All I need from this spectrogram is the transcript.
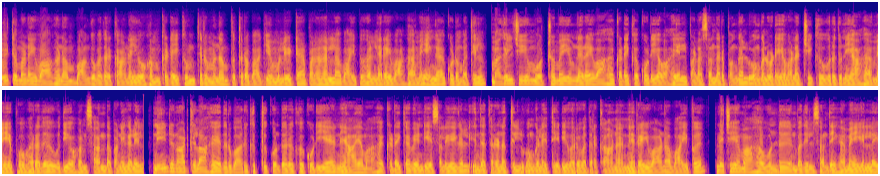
வீட்டுமனை வாகனம் வாங்குவதற்கான யோகம் கிடைக்கும். திருமணம் புத்திரபாகியம் உள்ளிட்ட பல நல்ல வாய்ப்புகள் நிறைவாக அமையுங்க. குடும்பத்தில் மகிழ்ச்சியும் ஒற்றுமையும் நிறைவாக கிடைக்கக்கூடிய வகையில் பல சந்தர்ப்பங்கள் உங்களுடைய வளர்ச்சிக்கு உறுதுணையாக அமைய போகிறது. உத்தியோகம் சார்ந்த பணிகளில் நீண்ட நாட்களாக எதிர்பார்த்து கொண்டிருக்கக்கூடிய நியாயமாக கிடைக்க வேண்டிய சலுகைகள் இந்த தருணத்தில் உங்களை தேடி வருவதற்கான நிறைவான வாய்ப்பு நிச்சயமாக உண்டு என்பதில் சந்தேகமே இல்லை.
